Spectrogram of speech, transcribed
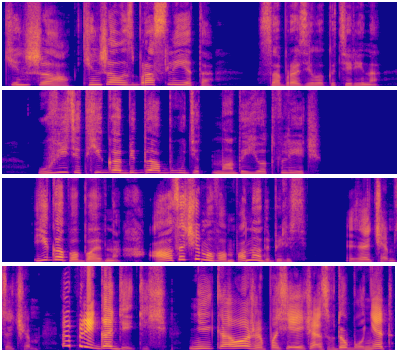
«Кинжал! Кинжал из браслета!» — сообразила Катерина. Увидит Яга, беда будет, надо ее отвлечь. Яга Бабаевна, а зачем мы вам понадобились? Зачем, зачем? А пригодитесь. Никого же по сейчас в дубу нет,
